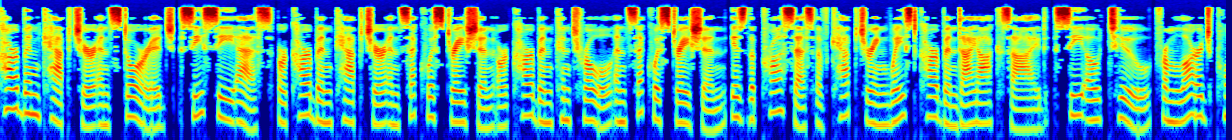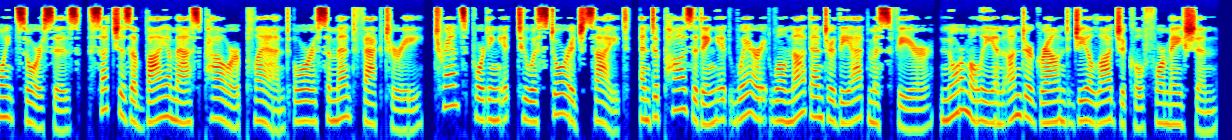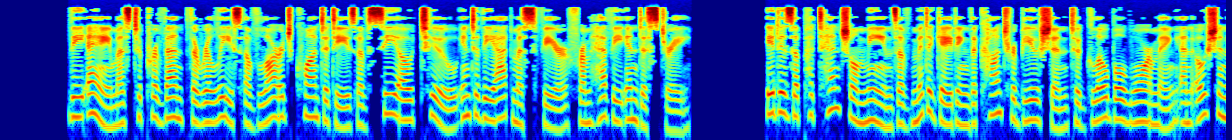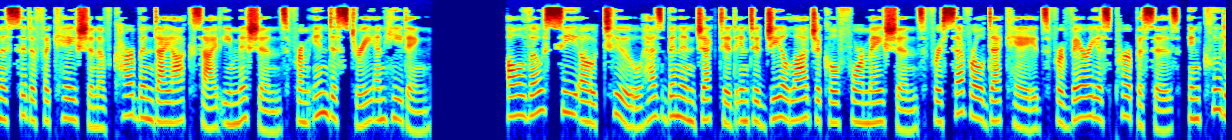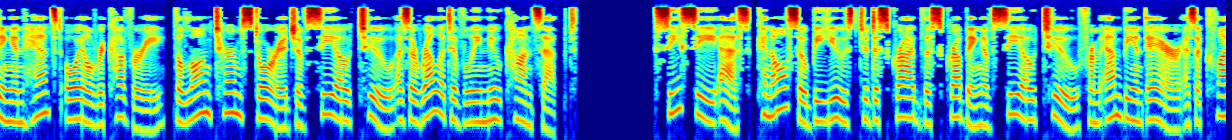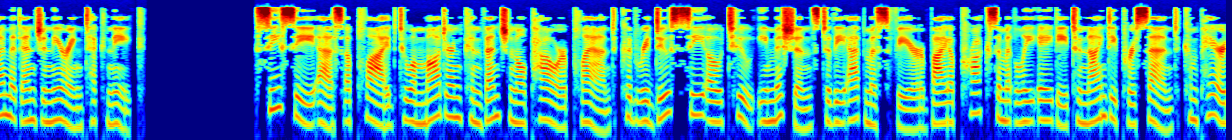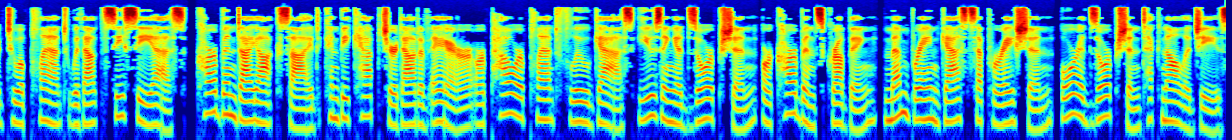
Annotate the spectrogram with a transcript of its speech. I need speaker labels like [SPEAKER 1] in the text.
[SPEAKER 1] Carbon capture and storage (CCS) or carbon capture and sequestration or carbon control and sequestration is the process of capturing waste carbon dioxide (CO2) from large point sources such as a biomass power plant or a cement factory, transporting it to a storage site and depositing it where it will not enter the atmosphere, normally an underground geological formation. The aim is to prevent the release of large quantities of CO2 into the atmosphere from heavy industry. It is a potential means of mitigating the contribution to global warming and ocean acidification of carbon dioxide emissions from industry and heating. Although CO2 has been injected into geological formations for several decades for various purposes, including enhanced oil recovery, the long-term storage of CO2 is a relatively new concept. CCS can also be used to describe the scrubbing of CO2 from ambient air as a climate engineering technique. CCS applied to a modern conventional power plant could reduce CO2 emissions to the atmosphere by approximately 80 to 90% compared to a plant without CCS. Carbon dioxide can be captured out of air or power plant flue gas using absorption or carbon scrubbing, membrane gas separation, or adsorption technologies.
